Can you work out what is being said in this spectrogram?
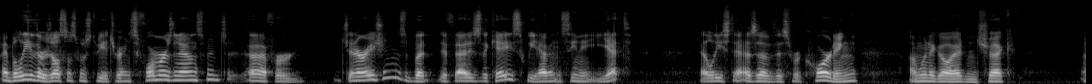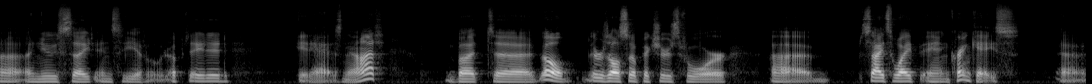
I believe there's also supposed to be a Transformers announcement uh, for Generations, but if that is the case, we haven't seen it yet, at least as of this recording. I'm going to go ahead and check uh, a news site and see if it would updated. It has not. But, uh, oh, there's also pictures for uh, Sideswipe and Crankcase. Uh,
